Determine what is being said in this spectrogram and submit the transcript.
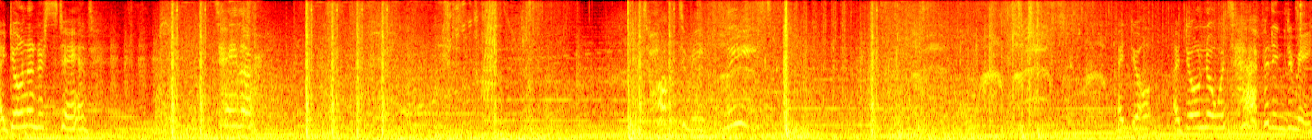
I don't understand. Taylor! Talk to me, please! I don't... I don't know what's happening to me.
